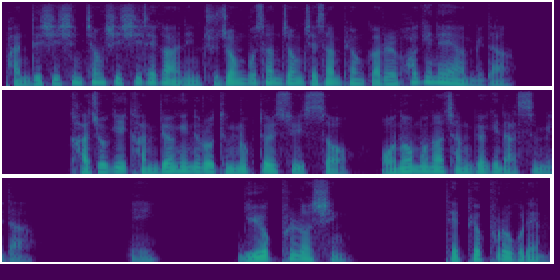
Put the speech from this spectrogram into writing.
반드시 신청 시 시세가 아닌 주정부 산정 재산 평가를 확인해야 합니다. 가족이 간병인으로 등록될 수 있어 언어 문화 장벽이 낮습니다. 2. 뉴욕 플러싱 대표 프로그램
